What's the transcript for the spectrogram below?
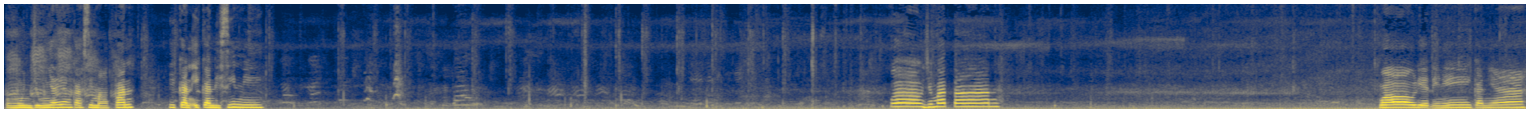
pengunjungnya yang kasih makan ikan-ikan di sini. Wow, jembatan. Wow, lihat ini ikannya.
